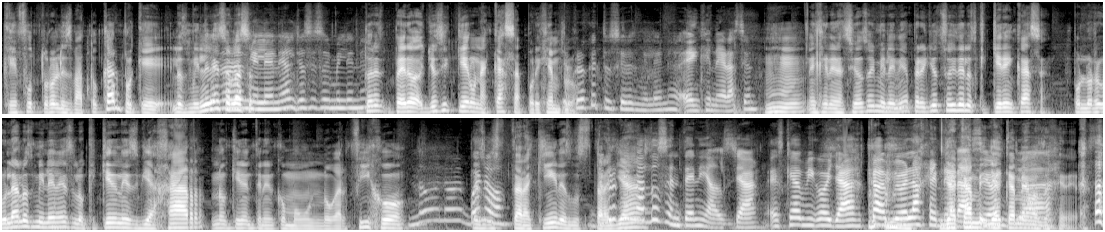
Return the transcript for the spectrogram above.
qué futuro les va a tocar porque los ¿Tú millennials no son eres millennial? Yo sí soy millennial. tú eres- pero yo sí quiero una casa, por ejemplo. Yo creo que tú sí eres millennial en generación. Ujú, En generación soy millennial, pero yo soy de los que quieren casa. Por lo regular los millennials lo que quieren es viajar, no quieren tener como un lugar fijo. No, no, les gusta estar aquí, les gusta Yo estar que allá. más los centennials ya. Es que amigo ya cambió la ya, generación. cambi- ya cambiamos de generación.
